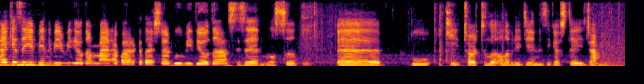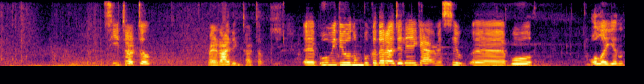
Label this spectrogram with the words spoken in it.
Herkese yepyeni bir videodan merhaba arkadaşlar. Bu videoda size nasıl eee, bu iki turtle'ı alabileceğinizi göstereceğim. Sea Turtle ve Riding Turtle. Eee, bu videonun bu kadar aceleye gelmesi eee, bu olayın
